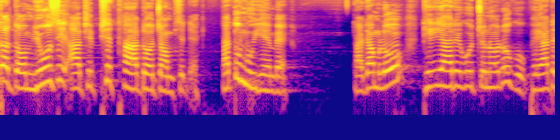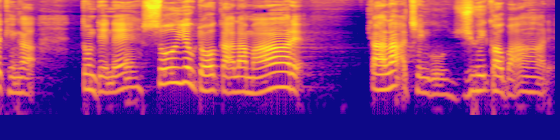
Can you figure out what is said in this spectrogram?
တတ်တော်မျိုးစေ့အဖြစ်ဖြစ်ထားတော်ကြောင့်ဖြစ်တယ်ဒါသူ့မူရင်းပဲဒါကြောင့်မလို့ဒီအရာတွေကိုကျွန်တော်တို့ကိုဖယားတခင်ကတွင်တင်တယ်စိုးရုပ်တော်ကာလမှာတဲ့ကာလအချိန်ကိုရွေးကောက်ပါတဲ့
